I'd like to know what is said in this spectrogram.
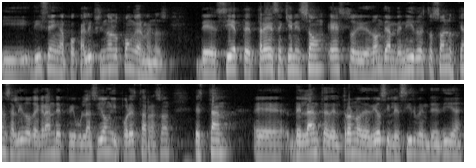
Y dice en Apocalipsis, no lo ponga hermanos, de 7, 13, quiénes son estos y de dónde han venido. Estos son los que han salido de grande tribulación y por esta razón están eh, delante del trono de Dios y le sirven de día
